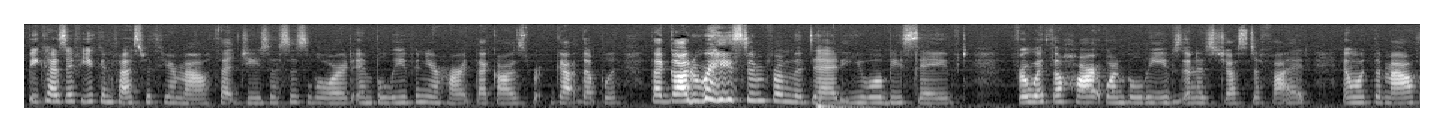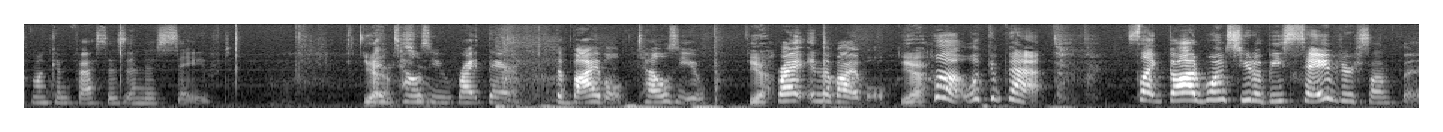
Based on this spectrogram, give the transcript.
Because if you confess with your mouth that Jesus is Lord and believe in your heart that, God's, God, that, that God raised him from the dead, you will be saved. For with the heart one believes and is justified, and with the mouth one confesses and is saved. Yeah, it tells so- you right there. The Bible tells you Yeah, right in the Bible. yeah. Huh, look at that. It's like God wants you to be saved or something.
